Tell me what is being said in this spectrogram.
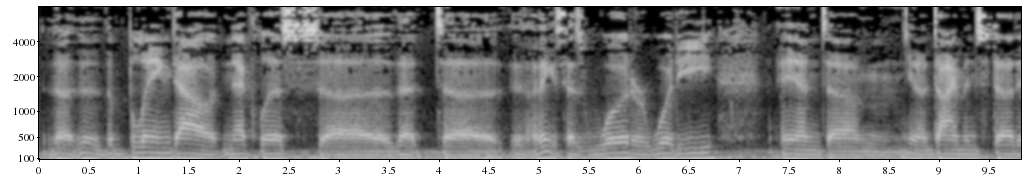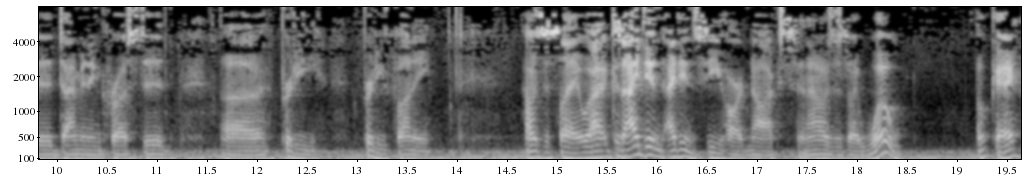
the, the, the blinged out necklace, uh, that, uh, I think it says wood or woody and, um, you know, diamond studded, diamond encrusted, uh, pretty, pretty funny. I was just like, well, because I didn't, I didn't see Hard Knocks, and I was just like, whoa, okay,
